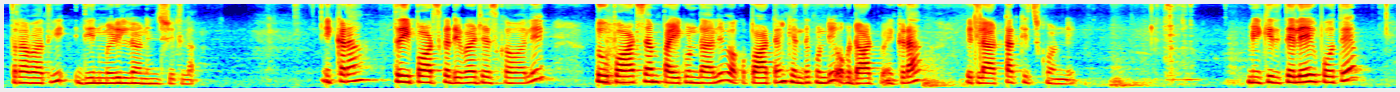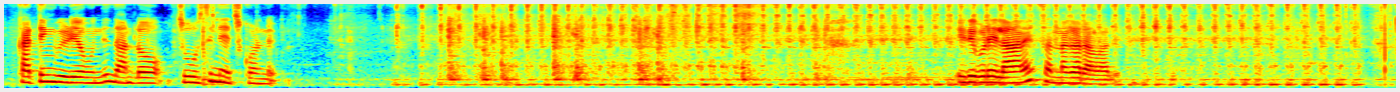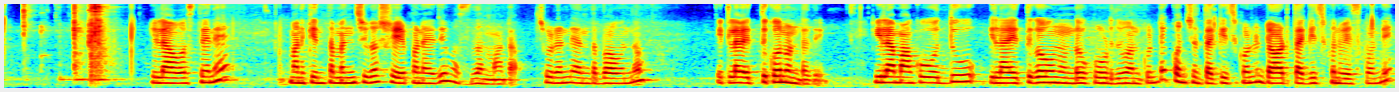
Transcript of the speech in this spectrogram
తర్వాతకి దీని మిడిల్లో నుంచి ఇట్లా. ఇక్కడ త్రీ పార్ట్స్గా డివైడ్ చేసుకోవాలి. టూ పార్ట్స్ ఏం పైకి ఉండాలి ఒక పార్ట్ ఏం కిందకు ఉండి ఒక డాట్ ఇక్కడ ఇట్లా టక్కించుకోండి మీకు ఇది తెలియకపోతే కటింగ్ వీడియో ఉంది దాంట్లో చూసి నేర్చుకోండి. ఇది కూడా ఇలానే సన్నగా రావాలి. ఇలా వస్తేనే మనకి ఇంత మంచిగా షేప్ అనేది వస్తుంది అనమాట చూడండి ఎంత బాగుందో. ఇట్లా ఎత్తుకొని ఉంటుంది. ఇలా మాకు వద్దు ఇలా ఎత్తుగా ఉండకూడదు అనుకుంటే కొంచెం తగ్గించుకొని డాట్ తగ్గించుకొని వేసుకోండి.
